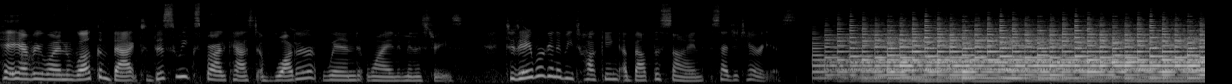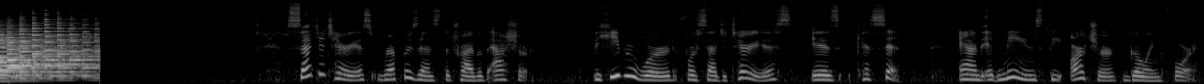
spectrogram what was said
Hey everyone, welcome back to this week's broadcast of Water, Wind, Wine Ministries. Today we're going to be talking about the sign Sagittarius. Sagittarius represents the tribe of Asher. The Hebrew word for Sagittarius is kesith, and it means the archer going forth.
